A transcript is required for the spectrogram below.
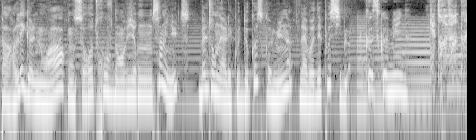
par Les Gueules Noires. On se retrouve dans environ 5 minutes. Belle journée à l'écoute de Cause Commune, la voix des possibles. Cause Commune 93.1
